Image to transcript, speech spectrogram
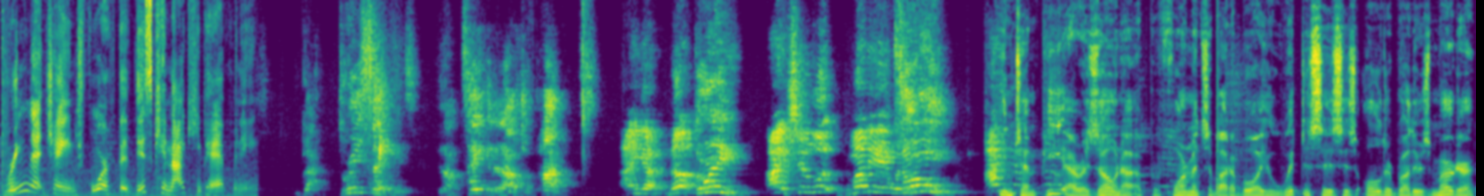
bring that change forth that this cannot keep happening. You got three seconds, then I'm taking it out your pockets. I ain't got enough. Three. All right, chill. Look, the money ain't with Two. In Tempe, Arizona, a performance about a boy who witnesses his older brother's murder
